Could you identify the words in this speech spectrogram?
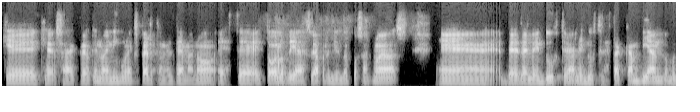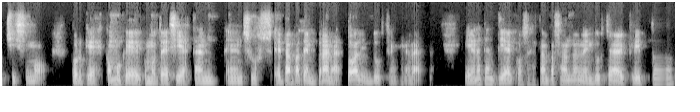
que, que, o sea, creo que no hay ningún experto en el tema, ¿no? Este, todos los días estoy aprendiendo cosas nuevas eh, de, de, la industria. La industria está cambiando muchísimo porque es como que, como te decía, está en, en sus etapas tempranas, toda la industria en general. Y hay una cantidad de cosas que están pasando en la industria del cripto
